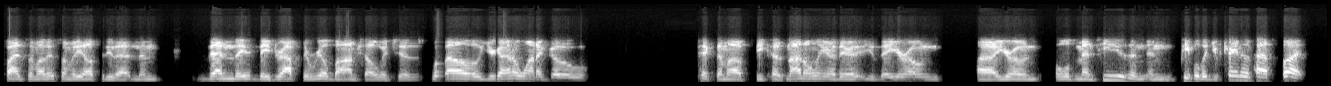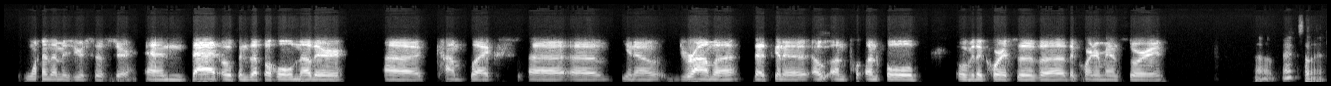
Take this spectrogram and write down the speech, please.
find some other somebody else to do that, and then then they they drop the real bombshell, which is well, you're gonna want to go pick them up because not only are they they your own uh, your own old mentees and, and people that you've trained in the past, but one of them is your sister, and that opens up a whole nother uh, complex, uh, uh you know, drama that's going to un- unfold over the course of uh, the Cornerman story. Oh, excellent.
